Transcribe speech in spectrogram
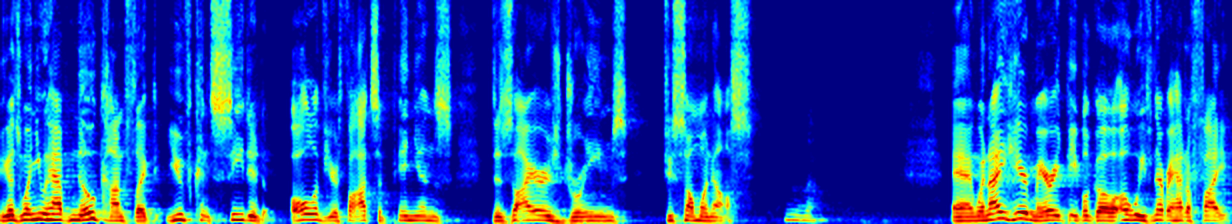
Because when you have no conflict, you've conceded all of your thoughts, opinions, desires, dreams to someone else. And when I hear married people go, "Oh, we've never had a fight,"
